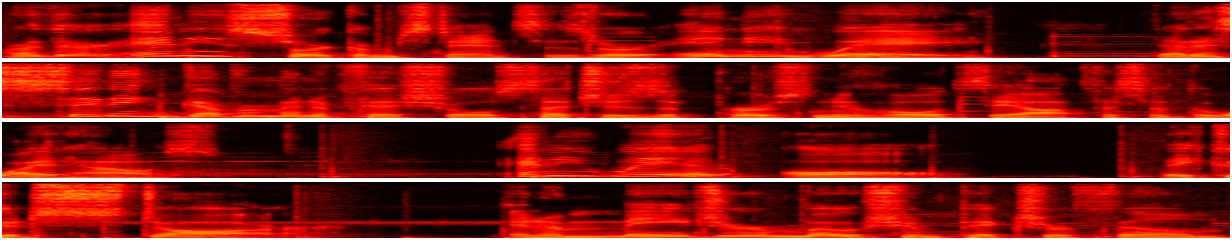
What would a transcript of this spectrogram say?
are there any circumstances or any way that a sitting government official, such as a person who holds the office of the White House, any way at all, they could star in a major motion picture film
